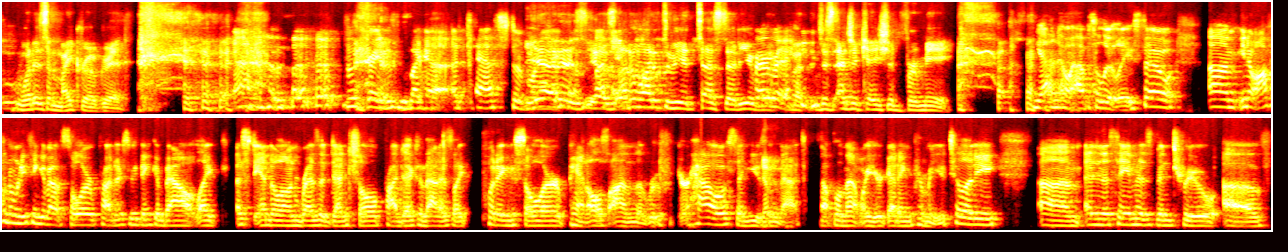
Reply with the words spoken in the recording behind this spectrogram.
what is a microgrid? yeah. this is great. This is like a, a test of yeah, it is. Yes, I don't want it to be a test on you, but, but, just education for me. yeah, no, absolutely. So, um, you know, often when we think about solar projects, we think about like a standalone residential project, and that is like putting solar panels on the roof of your house and using yep. that to supplement what you're getting from a utility. Um, and the same has been true of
